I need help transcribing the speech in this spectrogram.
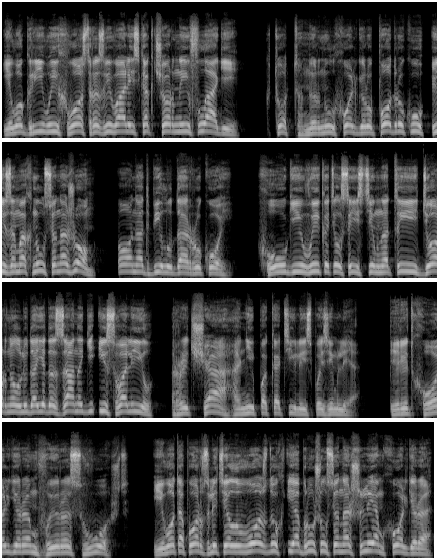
Его гривы и хвост развивались, как черные флаги. Кто-то нырнул Хольгеру под руку и замахнулся ножом. Он отбил удар рукой. Хуги выкатился из темноты, дернул людоеда за ноги и свалил. Рыча, они покатились по земле. Перед Хольгером вырос вождь. Его топор взлетел в воздух и обрушился на шлем Хольгера.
